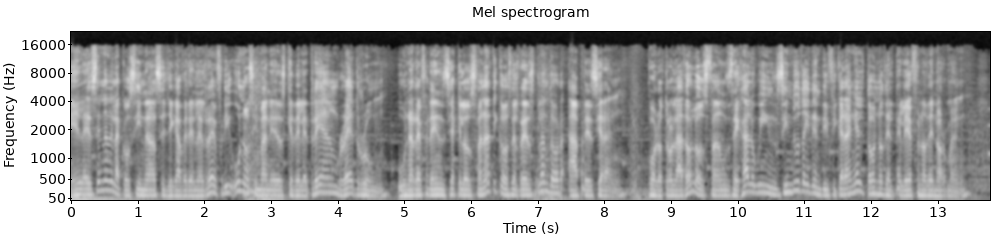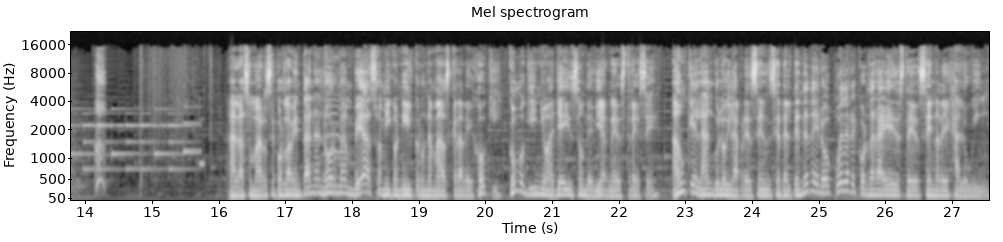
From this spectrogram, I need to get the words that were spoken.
En la escena de la cocina se llega a ver en el refri unos imanes que deletrean Red Room, una referencia que los fanáticos del resplandor apreciarán. Por otro lado, los fans de Halloween sin duda identificarán el tono del teléfono de Norman. Al asomarse por la ventana, Norman ve a su amigo Neil con una máscara de hockey, como guiño a Jason de Viernes 13, aunque el ángulo y la presencia del tendedero puede recordar a esta escena de Halloween.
